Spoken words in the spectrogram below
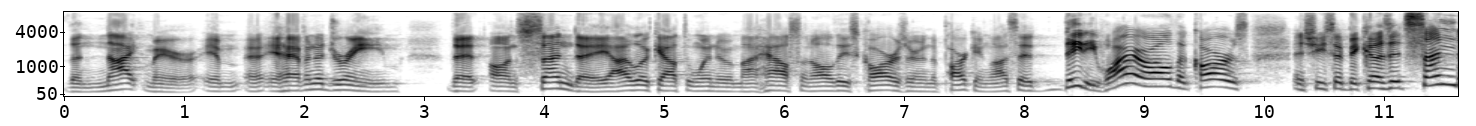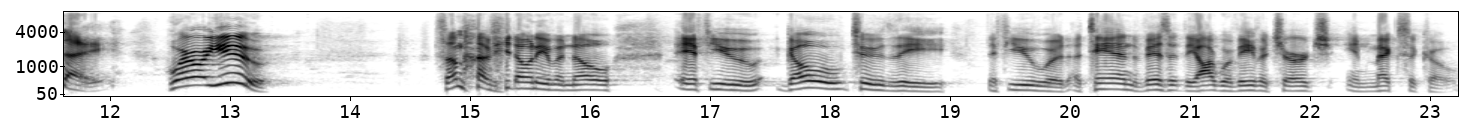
The nightmare in, uh, in having a dream that on Sunday I look out the window of my house and all these cars are in the parking lot. I said, Dee Dee, why are all the cars? And she said, Because it's Sunday. Where are you? Some of you don't even know if you go to the, if you would attend, visit the Agua Viva Church in Mexico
